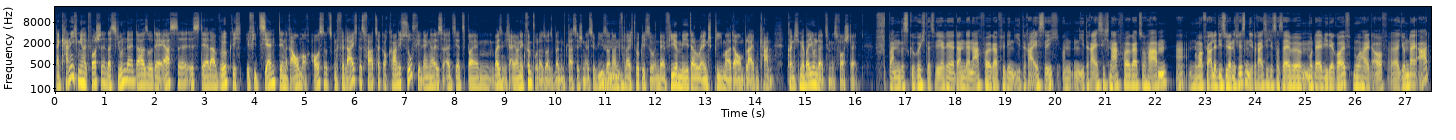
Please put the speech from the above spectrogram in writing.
dann kann ich mir halt vorstellen, dass Hyundai da so der Erste ist, der da wirklich effizient den Raum auch ausnutzt und vielleicht das Fahrzeug auch gar nicht so viel länger ist als jetzt beim, weiß ich nicht, Ionic 5 oder so, also bei einem klassischen SUV, mhm. sondern vielleicht vielleicht wirklich so in der 4 Meter Range Pi mal Daumen bleiben kann. Könnte ich mir bei Hyundai zumindest vorstellen. Spannendes Gerücht. Das wäre ja dann der Nachfolger für den i30. Und einen i30-Nachfolger zu haben, ja, nur mal für alle, die es wieder nicht wissen, die i30 ist dasselbe Modell wie der Golf, nur halt auf äh, Hyundai-Art.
